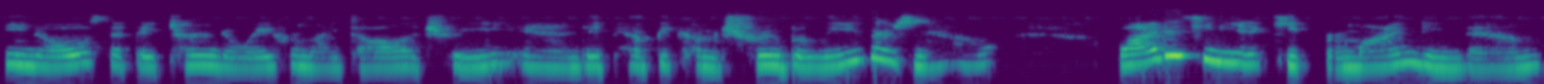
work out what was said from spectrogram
he knows that they turned away from idolatry and they have become true believers now. Why does he need to keep reminding them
